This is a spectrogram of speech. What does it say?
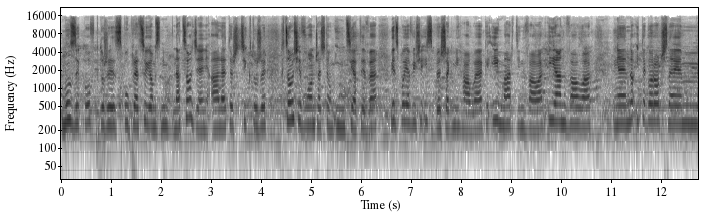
muzyków, którzy współpracują z nim na co dzień, ale też ci, którzy chcą się włączać w tą inicjatywę. Więc pojawił się i Zbyszek Michałek, i Martin Wałach, i Jan Wałach. E, no i tegorocznym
